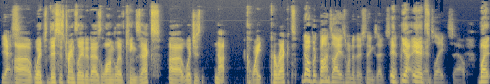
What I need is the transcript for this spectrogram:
Yes. uh, which this is translated as "Long live King Zechs," uh, which is not quite correct. no, but bonsai is one of those things that's It- yeah, it's- translate. So But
